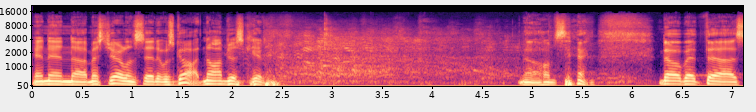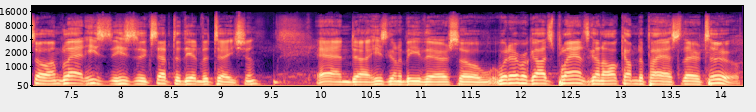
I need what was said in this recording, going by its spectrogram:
and then uh, Miss Geraldine said it was God. No, I'm just kidding. no, I'm saying. No, but uh, so I'm glad he's he's accepted the invitation, and uh, he's going to be there. So whatever God's plan is going to all come to pass there too.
